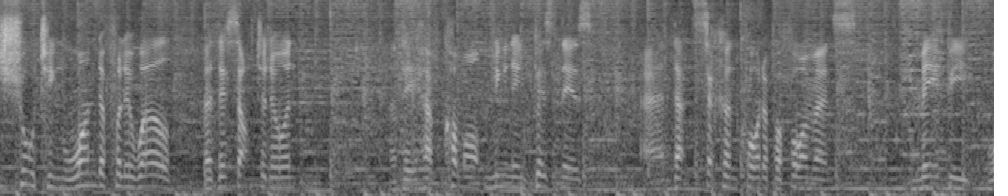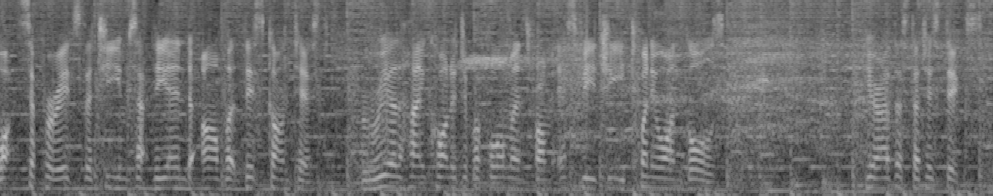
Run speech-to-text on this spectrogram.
shooting wonderfully well uh, this afternoon and they have come out meaning business and that second quarter performance may be what separates the teams at the end of this contest. Real high quality performance from SVG, 21 goals. Here are the statistics.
